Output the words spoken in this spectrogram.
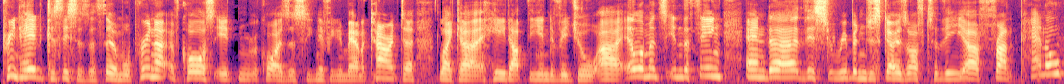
print head, because this is a thermal printer. Of course, it requires a significant amount of current to like heat up the individual elements in the thing, and this ribbon just goes off to the front panel,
